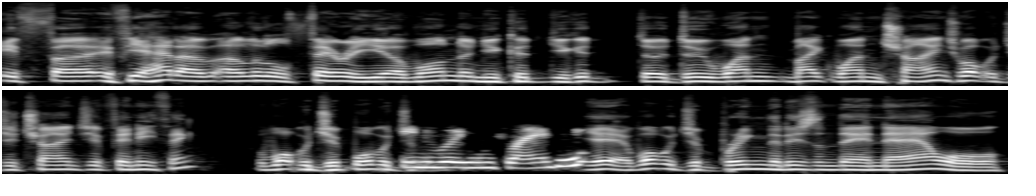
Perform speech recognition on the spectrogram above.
if uh, if you had a, a little fairy uh, wand and you could you could do, do, one make one change, what would you change if anything? What would you what would you in Williams Landing? Yeah, what would you bring that isn't there now? Or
